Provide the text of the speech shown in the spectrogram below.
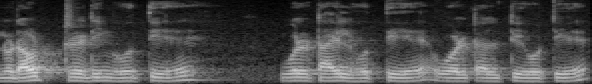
नो डाउट ट्रेडिंग होती है वोल्टाइल होती है वोल्टालिटी होती है।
